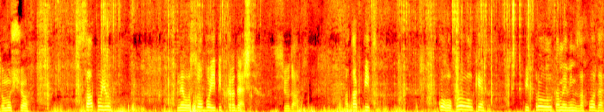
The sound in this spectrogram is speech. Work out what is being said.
Тому що сапою не особо і підкрадешся сюди. А так під в кого проволоки, під проволоками він заходить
